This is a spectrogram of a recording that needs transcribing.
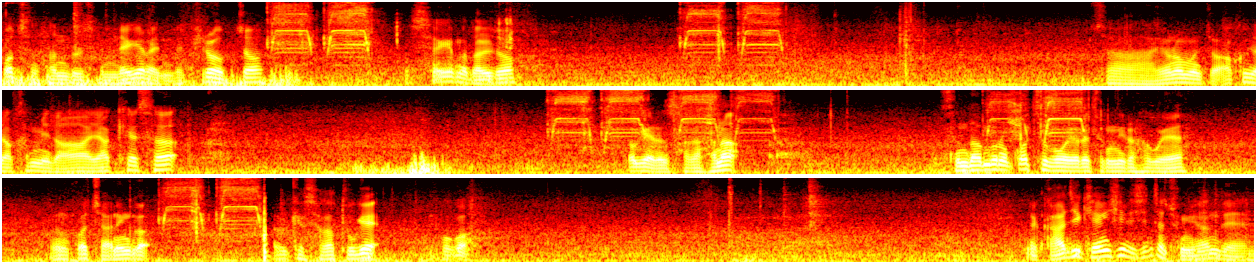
뭐 꽃은 한, 둘, 셋, 네 개나 있는데 필요 없죠? 세 개만 덜 줘. 자, 요놈은 조금 약합니다. 약해서 여기에는 사과 하나. 순단부는 꽃을 보고 여러 정리를 하고요. 이건 꽃이 아닌 거. 이렇게 사과 두 개 보고. 가지 갱신이 진짜 중요한데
